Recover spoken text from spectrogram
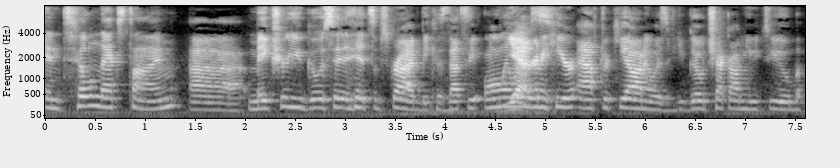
until next time, uh, make sure you go sit, hit subscribe because that's the only way you're going to hear after Keanu is if you go check on YouTube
